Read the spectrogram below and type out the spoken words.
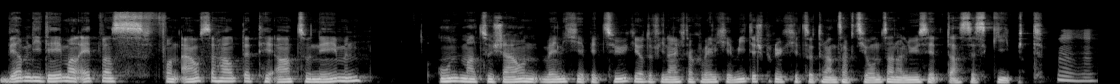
Wir haben die Idee, mal etwas von außerhalb der TA zu nehmen und mal zu schauen, welche Bezüge oder vielleicht auch welche Widersprüche zur Transaktionsanalyse das es gibt. Mhm.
